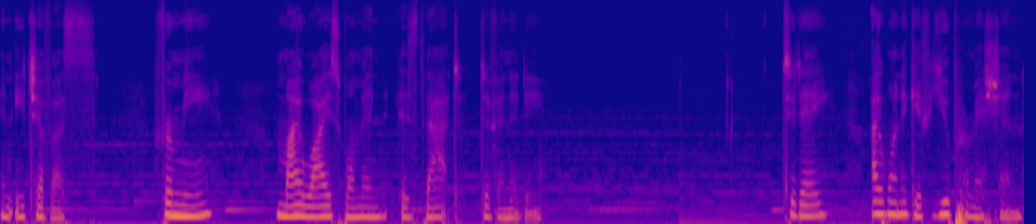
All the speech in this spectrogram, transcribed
in each of us. For me, my wise woman is that divinity. Today, I want to give you permission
